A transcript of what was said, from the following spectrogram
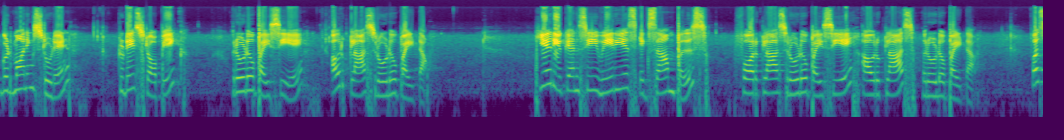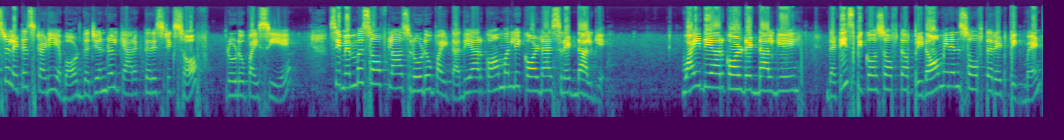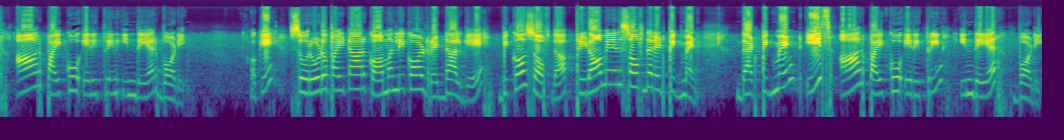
Good morning student. Today's topic Rhodophyceae or class Rhodophyta. Here you can see various examples for class Rhodophyceae or class Rhodophyta. First let us study about the general characteristics of Rhodophyceae. See members of class Rhodophyta they are commonly called as red algae. Why they are called red algae? That is because of the predominance of the red pigment or phycoerythrin in their body. Okay, so rhodophyta are commonly called red algae because of the predominance of the red pigment. That pigment is R phycoerythrin in their body.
